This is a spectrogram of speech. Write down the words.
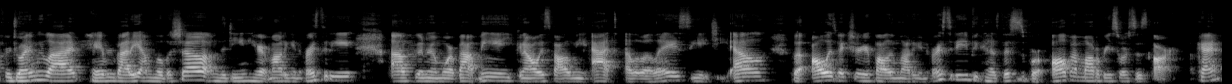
for joining me live, hey everybody, I'm Lola Chél. I'm the dean here at Model University. Uh, if you want to know more about me, you can always follow me at L-O-L-A-C-H-E-L, but always make sure you're following Model University because this is where all my model resources are. Okay.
